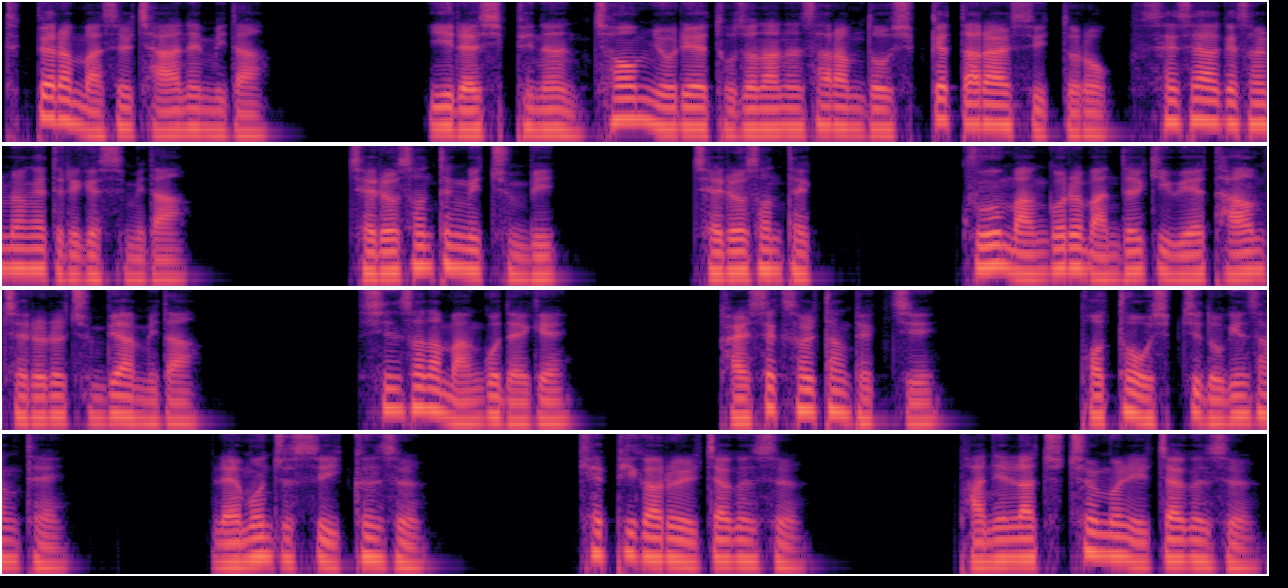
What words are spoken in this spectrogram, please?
특별한 맛을 자아냅니다. 이 레시피는 처음 요리에 도전하는 사람도 쉽게 따라할 수 있도록 세세하게 설명해 드리겠습니다. 재료 선택 및 준비 재료 선택. 구운 망고를 만들기 위해 다음 재료를 준비합니다. 신선한 망고 4개. 갈색 설탕 100지. 버터 50지 녹인 상태. 레몬 주스 2큰술. 캐피 가루 1작은술. 바닐라 추출물 1작은술.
